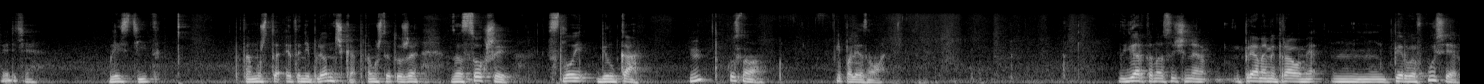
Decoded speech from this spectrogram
Видите? Блестит. Потому что это не пленочка, потому что это уже засохший слой белка. М? Вкусного и полезного. Ярко насыщенное пряными травами первое вкусие.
